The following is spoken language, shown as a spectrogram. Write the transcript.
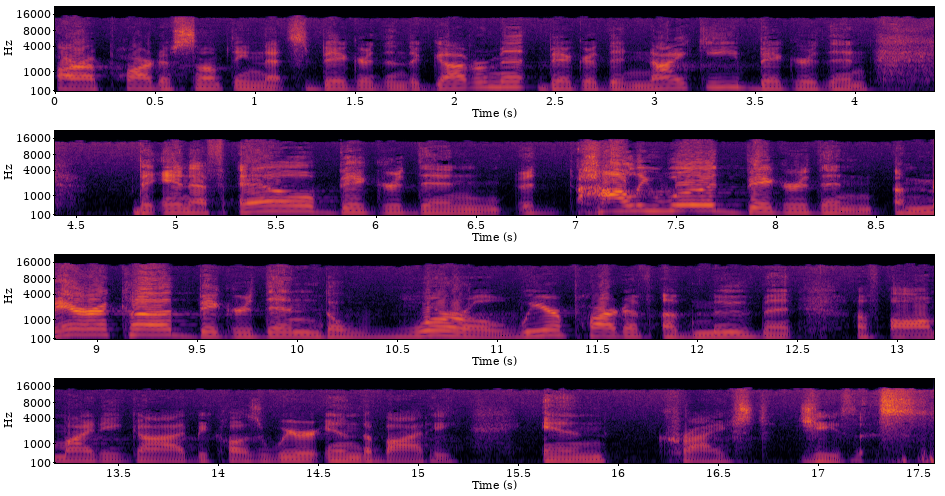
are a part of something that's bigger than the government, bigger than Nike, bigger than the NFL, bigger than uh, Hollywood, bigger than America, bigger than the world. We're part of a movement of Almighty God because we're in the body in Christ Jesus.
